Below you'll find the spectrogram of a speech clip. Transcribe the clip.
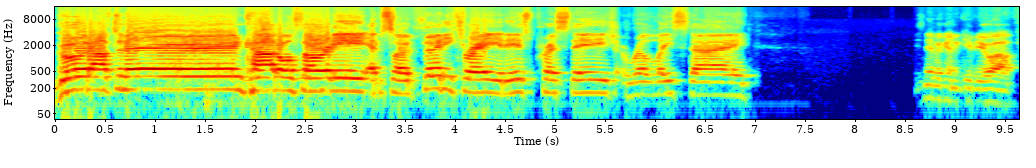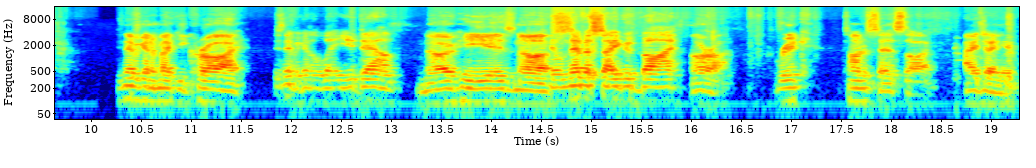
Good afternoon, Card Authority, episode 33. It is Prestige release day. He's never going to give you up. He's never going to make you cry. He's never going to let you down. No, he is not. He'll never say goodbye. All right. Rick, time to set aside. AJ here.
